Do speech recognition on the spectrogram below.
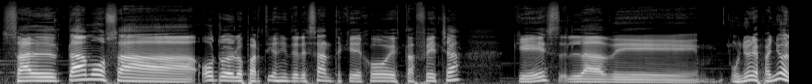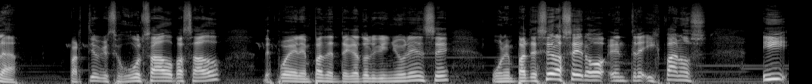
Saltamos a otro de los partidos interesantes que dejó esta fecha, que es la de Unión Española. Partido que se jugó el sábado pasado, después del empate entre Católica y Ñublense. Un empate 0 a 0 entre hispanos y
